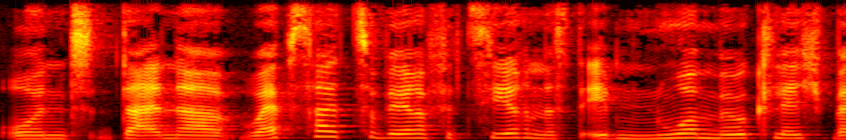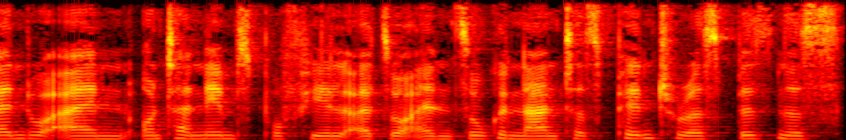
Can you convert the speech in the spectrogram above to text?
Und deine Website zu verifizieren ist eben nur möglich, wenn du ein Unternehmensprofil, also ein sogenanntes Pinterest Business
